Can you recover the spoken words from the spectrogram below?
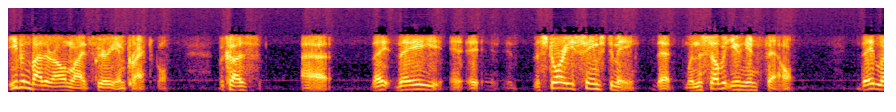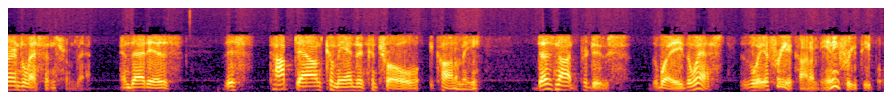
even by their own lights very impractical, because uh, they they it, it, the story seems to me that when the Soviet Union fell, they learned lessons from that, and that is this top-down command and control economy does not produce the way the West, the way a free economy, any free people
